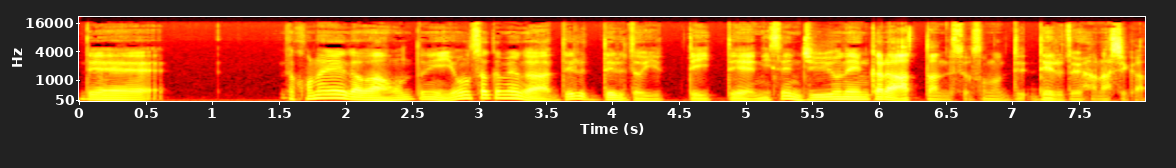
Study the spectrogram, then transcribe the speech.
で、この映画は本当に4作目が出る出ると言っていて、2014年からあったんですよ、その出るという話が。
